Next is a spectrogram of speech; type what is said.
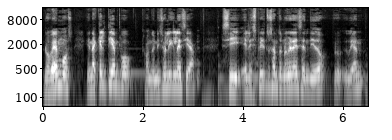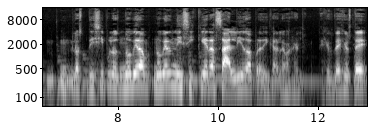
Lo vemos en aquel tiempo, cuando inició la iglesia, si el Espíritu Santo no hubiera descendido, los discípulos no hubieran, no hubieran ni siquiera salido a predicar el Evangelio. Deje, usted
